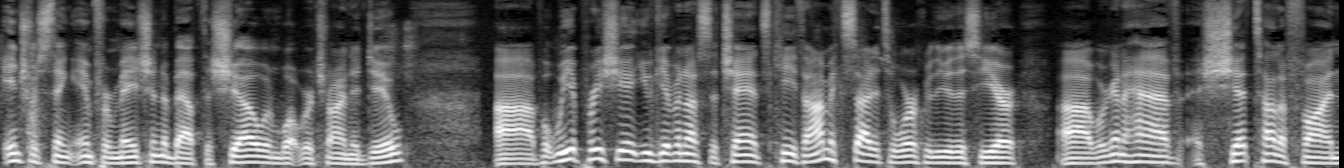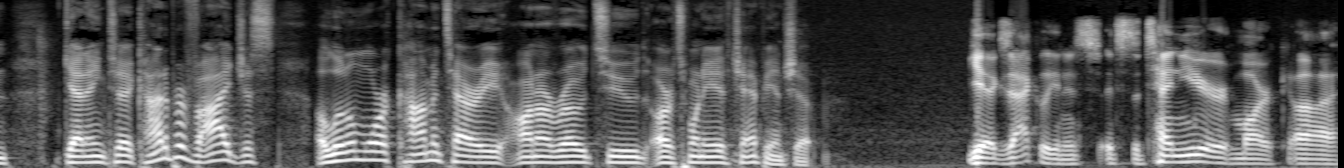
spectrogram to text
interesting information about the show and what we're trying to do. Uh, but we appreciate you giving us a chance, Keith. I'm excited to work with you this year. Uh, we're to have a shit ton of fun getting to kind of provide just a little more commentary on our road to our 28th championship. Yeah, exactly. And it's it's the 10 year mark. Uh,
